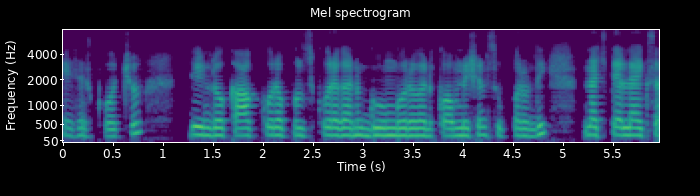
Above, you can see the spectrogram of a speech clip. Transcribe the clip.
చేసేసుకోవచ్చు. దీంట్లో కాకూర పులుసు కూర కానీ గోంగూర కానీ కాంబినేషన్ సూపర్ ఉంది. నచ్చితే లైక్ సబ్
